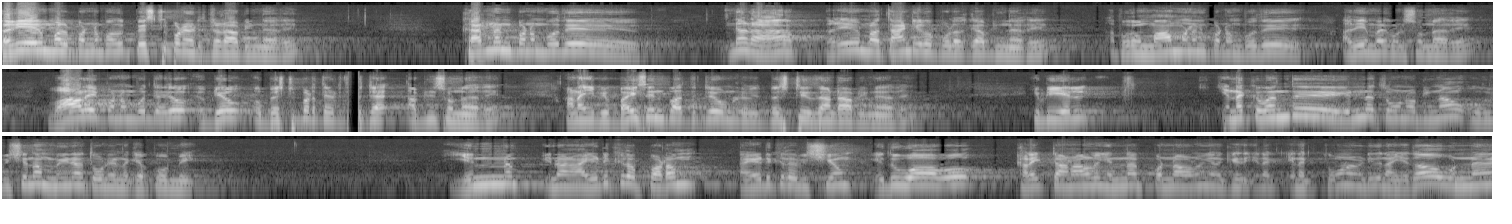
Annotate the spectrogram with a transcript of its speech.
பெரியம்மாள் பண்ணும்போது பெஸ்ட் படம் எடுத்துடா அப்படின்னாரு. கர்ணன் பண்ணும்போது என்னடா பெரியம்மாள் தாண்டி போல இருக்கு அப்படின்னாரு. அப்புறம் மாமன்னன் பண்ணும்போது அதே மாதிரி ஒன்று சொன்னார். வாழை பண்ணும்போது ஏதோ எப்படியோ பெஸ்ட் படத்தை எடுத்துட்டேன் அப்படின்னு சொன்னார். ஆனால் இப்போ பைசன் பார்த்துட்டு உன்னோட பெஸ்ட் இதுதான்டா அப்படின்னாரு. இப்படி எல் எனக்கு வந்து என்ன தோணும் அப்படின்னா ஒரு விஷயம் தான் மெயினாக தோணும் எனக்கு எப்போவுமே. என்ன நான் எடுக்கிற படம் நான் எடுக்கிற விஷயம் எதுவாவோ கலெக்ட் ஆனாலும் என்ன பண்ணாலும் எனக்கு எனக்கு எனக்கு தோண வேண்டியது. நான் ஏதாவது ஒன்று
